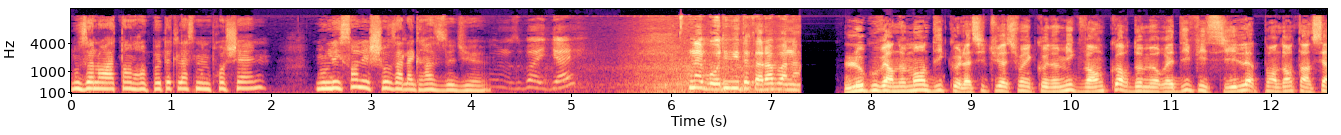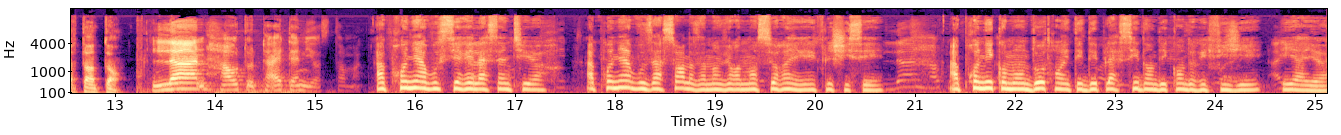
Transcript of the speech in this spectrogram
Nous allons attendre peut-être la semaine prochaine. Nous laissons les choses à la grâce de Dieu. Le gouvernement dit que la situation économique va encore demeurer difficile pendant un certain temps. Apprenez à vous serrer la ceinture. Apprenez à vous asseoir dans un environnement serein et réfléchissez. Apprenez comment d'autres ont été déplacés dans des camps de réfugiés et ailleurs.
